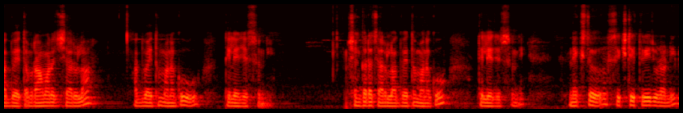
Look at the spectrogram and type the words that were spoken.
అద్వైతం రామానుజాచారుల అద్వైతం మనకు తెలియజేస్తుంది. శంకరాచార్యుల అద్వైతం మనకు తెలియజేస్తుంది. నెక్స్ట్ సిక్స్టీ త్రీ చూడండి.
